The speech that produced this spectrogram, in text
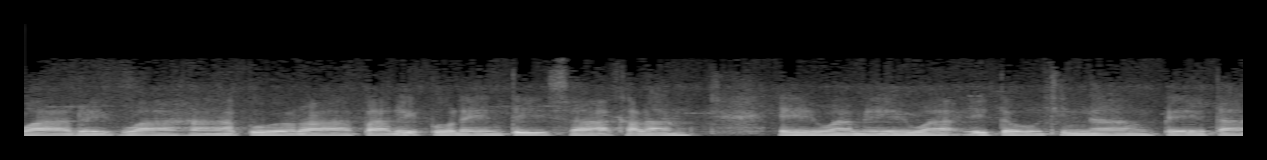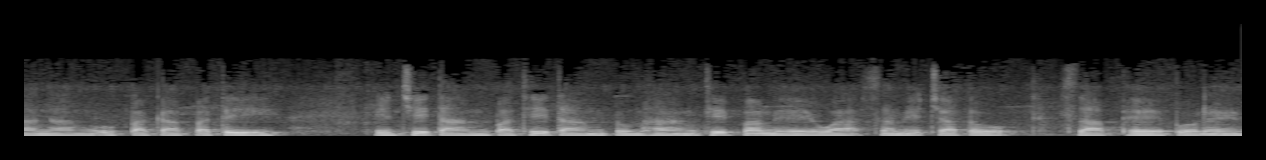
วาริวาหาปุราปาริปุเรนติสาคลัง เอวเมวะอิโตทินังเปตานังอุปกาปติ อิชิตังปฏิตังตุมหังคิปเมวะสมิจจตุสัพเพปุเรน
